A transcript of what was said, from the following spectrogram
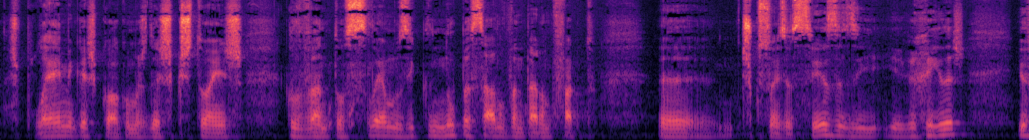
das polémicas, com algumas das questões que levantam-se lemos e que no passado levantaram de facto uh, discussões acesas e, e aguerridas, eu,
